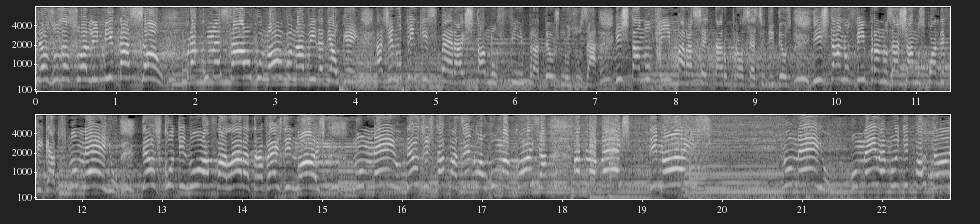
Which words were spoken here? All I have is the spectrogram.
Deus usa a sua limitação para começar algo novo na vida de alguém. A gente não tem que esperar estar no fim para Deus nos usar, está no fim para aceitar o processo de Deus, está no fim para nos acharmos qualificados. No meio, Deus continua a falar através de nós. No meio, Deus está fazendo alguma coisa através de nós. No meio, o meio é muito importante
